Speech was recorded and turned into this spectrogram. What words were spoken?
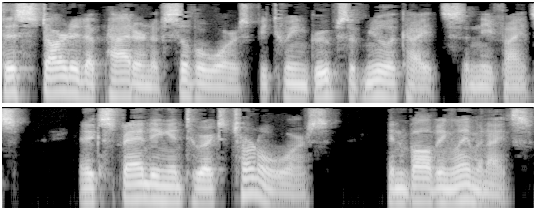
This started a pattern of civil wars between groups of Mulekites and Nephites, expanding into external wars involving Lamanites.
